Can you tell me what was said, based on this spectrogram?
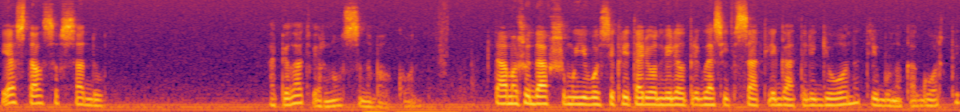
и остался в саду. А Пилат вернулся на балкон. Там ожидавшему его секретарю он велел пригласить в сад легата легиона, трибуна когорты,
